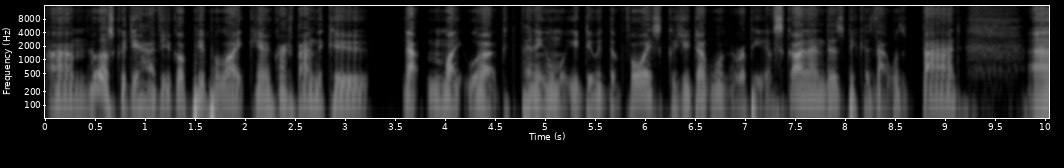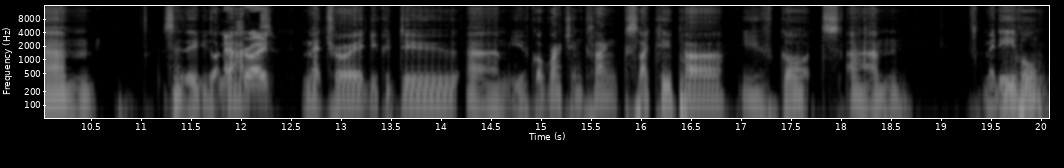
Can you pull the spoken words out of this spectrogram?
Um, who else could you have? You've got people like, you know, Crash Bandicoot. That might work depending on what you do with the voice, because you don't want a repeat of Skylanders, because that was bad. Um, so that you got Metroid. that. Metroid you could do. Um, you've got Ratchet and Clank, Sly Cooper. You've got um, MediEvil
